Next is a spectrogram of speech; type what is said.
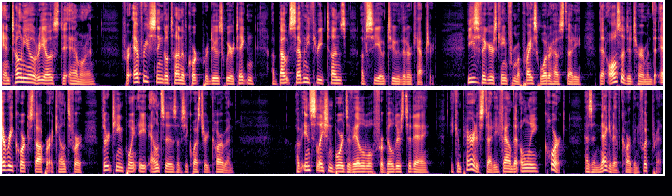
Antonio Rios de Amorim, for every single ton of cork produced, we are taking about 73 tons of CO2 that are captured. These figures came from a Price Waterhouse study that also determined that every cork stopper accounts for 13.8 ounces of sequestered carbon. Of insulation boards available for builders today, a comparative study found that only cork has a negative carbon footprint.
